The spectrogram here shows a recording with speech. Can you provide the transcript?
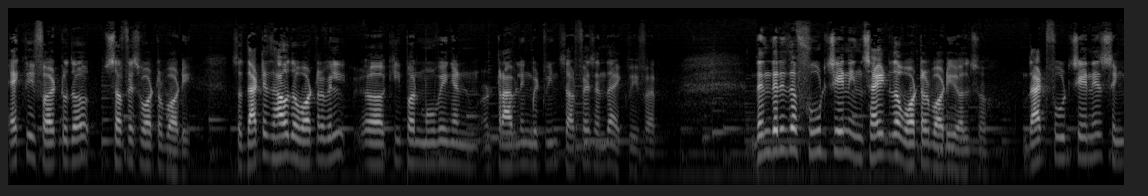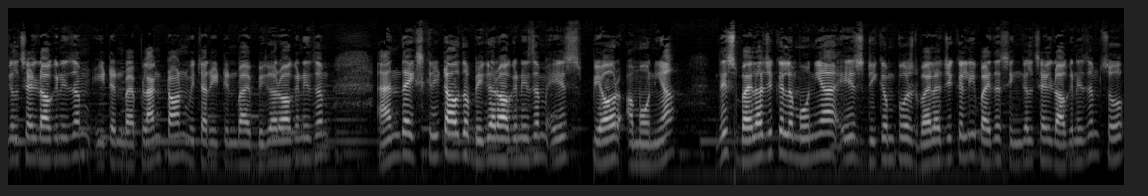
aquifer to the surface water body. So that is how the water will uh, keep on moving and traveling between surface and the aquifer. Then there is a food chain inside the water body also. That food chain is single celled organism eaten by plankton which are eaten by bigger organism and the excreta of the bigger organism is pure ammonia. This biological ammonia is decomposed biologically by the single celled organism so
